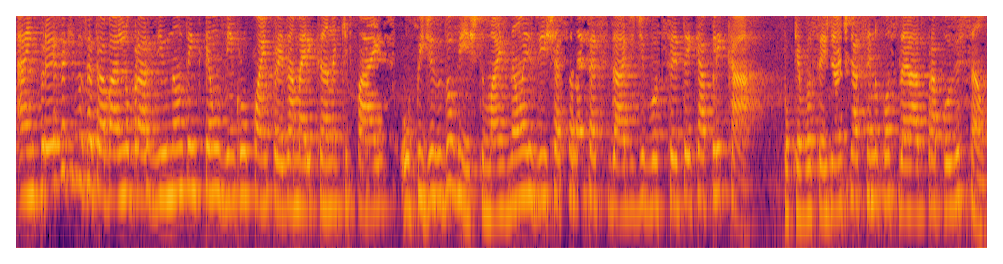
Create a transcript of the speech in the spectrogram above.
a empresa que você trabalha no Brasil não tem que ter um vínculo com a empresa americana que faz o pedido do visto, mas não existe essa necessidade de você ter que aplicar, porque você já está sendo considerado para a posição.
